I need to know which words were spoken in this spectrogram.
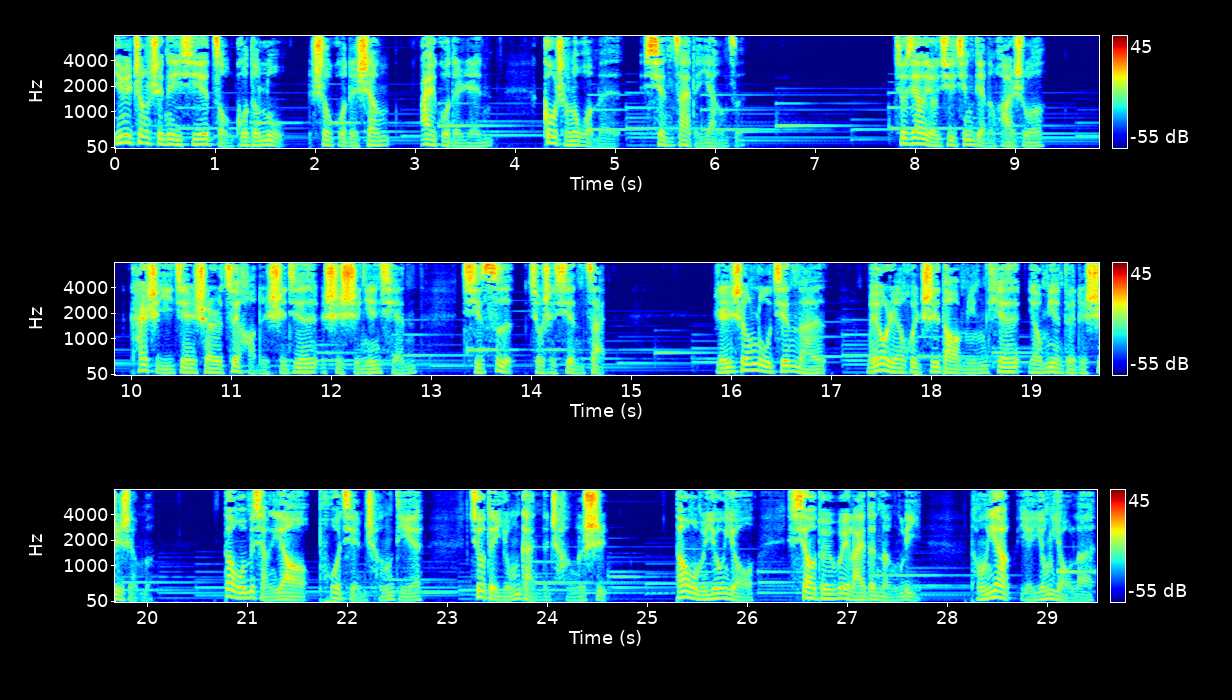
因为正是那些走过的路。受过的伤，爱过的人，构成了我们现在的样子。就像有句经典的话说：“开始一件事儿最好的时间是十年前，其次就是现在。”人生路艰难，没有人会知道明天要面对的是什么，但我们想要破茧成蝶，就得勇敢的尝试。当我们拥有笑对未来的能力，同样也拥有了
